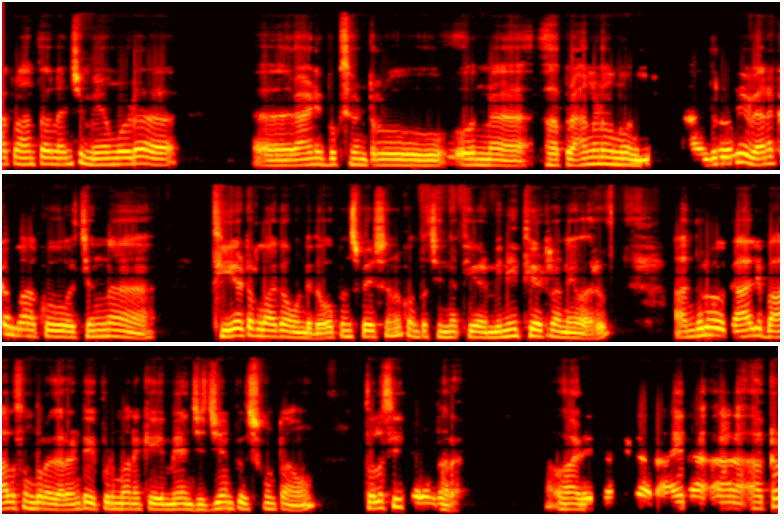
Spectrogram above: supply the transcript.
ఆ ప్రాంతాల నుంచి మేము కూడా రాణి బుక్ సెంటర్ ఉన్న ఆ ప్రాంగణంలోని అందులోనే వెనక మాకు చిన్న థియేటర్ లాగా ఉండేది. ఓపెన్ స్పేస్ కొంత చిన్న థియేటర్ మినీ థియేటర్ అనేవారు. అందులో గాలి బాలసుందర గారు అంటే ఇప్పుడు మనకి మేము జిజ్జి అని పిలుచుకుంటాం. తులసి జలంధర. వాడి గారు ఆయన అక్కడ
